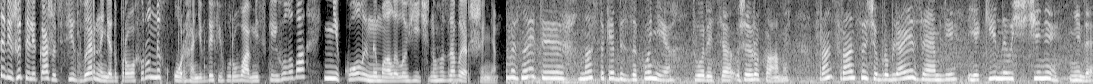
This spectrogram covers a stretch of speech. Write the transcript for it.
Місцеві жителі кажуть, всі звернення до правоохоронних органів, де фігурував міський голова, ніколи не мали логічного завершення. Ви знаєте, у нас таке беззаконня твориться вже роками. Франц Францович обробляє землі, які не ущені ніде.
